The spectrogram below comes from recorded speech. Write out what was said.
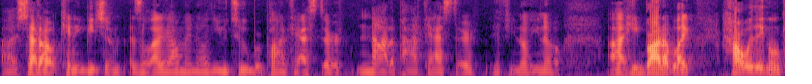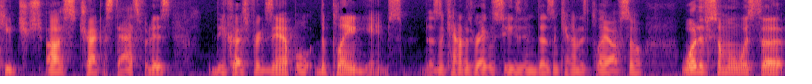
Uh, shout out Kenny Beecham, as a lot of y'all may know, YouTuber, podcaster, not a podcaster. If you know, you know. Uh, he brought up like how are they going to keep uh, track of stats for this? Because for example, the playing games doesn't count as regular season, doesn't count as playoffs. So what if someone was to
